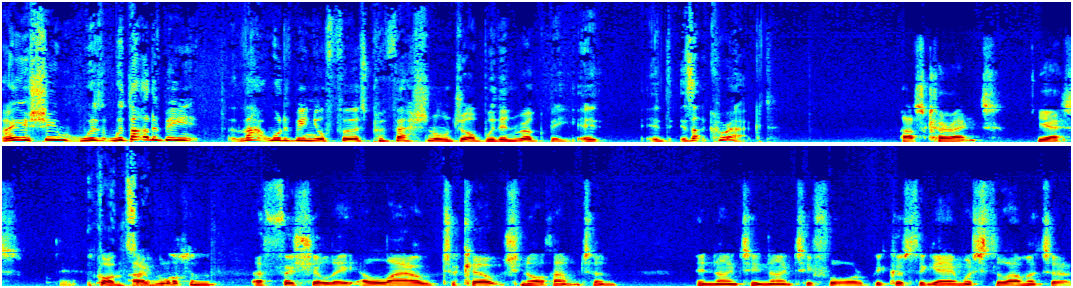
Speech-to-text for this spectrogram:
I assume was, would that have been that would have been your first professional job within rugby? It, it, is that correct? That's correct. Yes. Go on. Sorry. I wasn't officially allowed to coach Northampton in 1994 because the game was still amateur,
